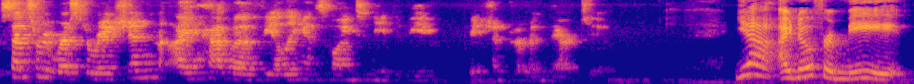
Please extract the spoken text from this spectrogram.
sensory restoration, I have a feeling it's going to need to be patient driven there too. Yeah, I know for me,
